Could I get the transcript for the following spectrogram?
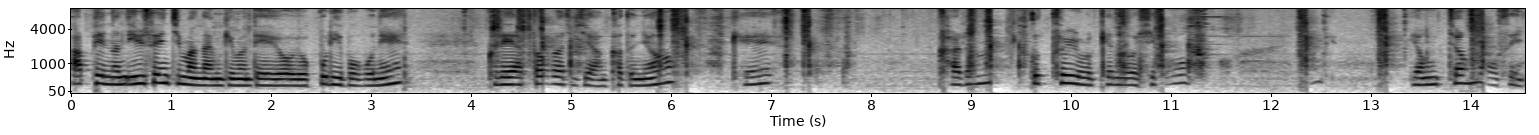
앞에는 1cm만 남기면 돼요. 요 뿌리 부분에 그래야 떨어지지 않거든요. 이렇게 칼은 끝을 이렇게 넣으시고 0.5cm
